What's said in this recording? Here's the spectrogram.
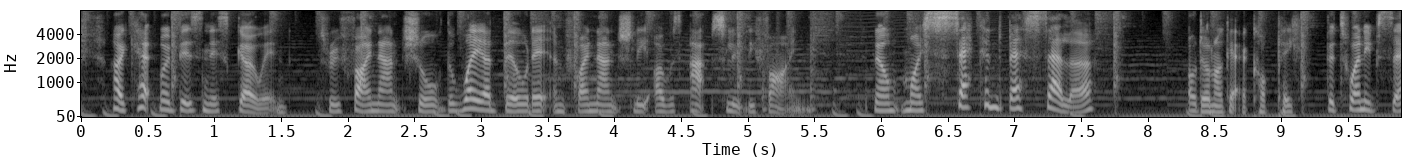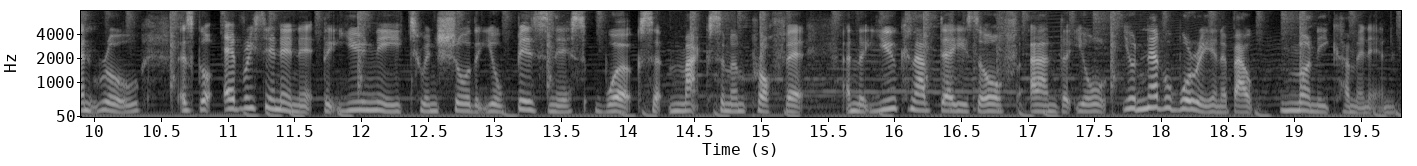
I kept my business going through financial, the way I built it, and financially, I was absolutely fine. Now, my second bestseller Oh, hold on, I'll get a copy. The 20% rule has got everything in it that you need to ensure that your business works at maximum profit and that you can have days off and that you're you're never worrying about money coming in.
